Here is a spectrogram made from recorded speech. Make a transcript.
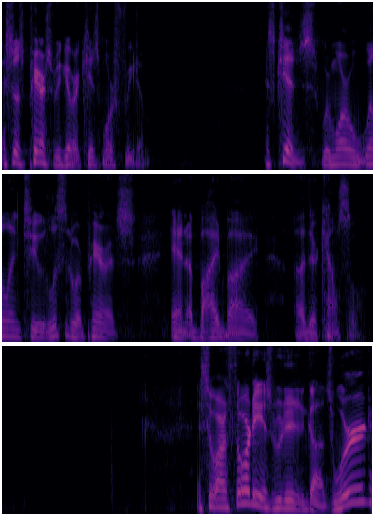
And so, as parents, we give our kids more freedom. As kids, we're more willing to listen to our parents and abide by uh, their counsel. And so, our authority is rooted in God's word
